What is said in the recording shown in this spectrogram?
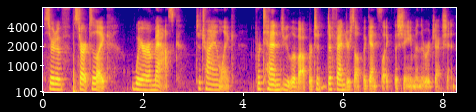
sort of start to like wear a mask to try and like pretend you live up or to defend yourself against like the shame and the rejection.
